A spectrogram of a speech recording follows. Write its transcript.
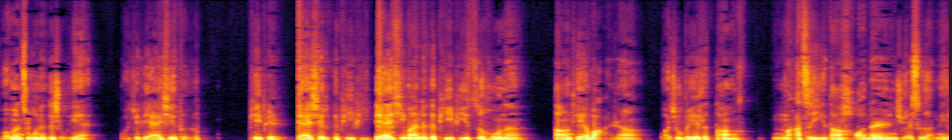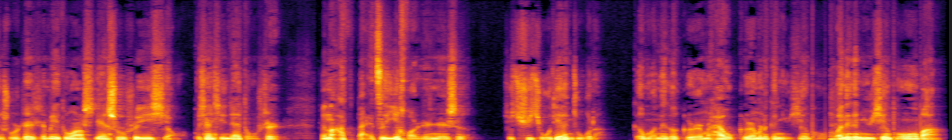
我们住那个酒店，我就联系了个 PP，联系了个 PP，联系完这个 PP 之后呢，当天晚上我就为了当拿自己当好男人角色，那个时候认识没多长时间，岁数也小，不像现在懂事就拿摆自己好人人设，就去酒店住了，跟我那个哥们还有哥们那个女性朋友，我那个女性朋友吧，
